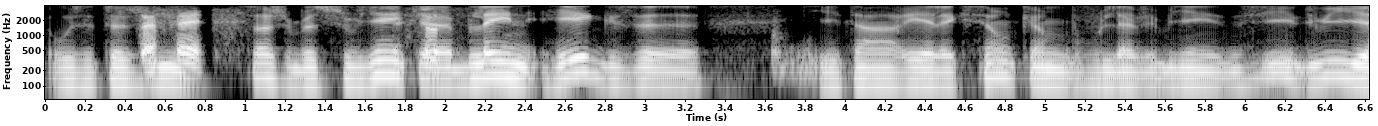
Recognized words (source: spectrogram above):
aux États-Unis. Ça, je me souviens que Blaine Higgs, euh, qui est en réélection, comme vous l'avez bien dit, lui,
